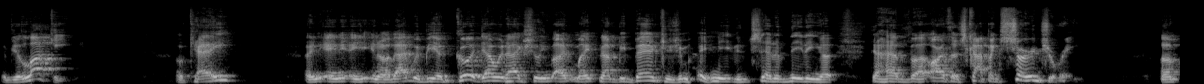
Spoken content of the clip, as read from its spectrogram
if you're lucky. Okay, and, and, you know that would be a good. That would actually might, might not be bad because you might need instead of needing a, to have uh, arthroscopic surgery, um,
